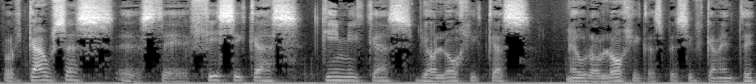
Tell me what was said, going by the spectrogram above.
por causas este, físicas, químicas, biológicas, neurológicas específicamente,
